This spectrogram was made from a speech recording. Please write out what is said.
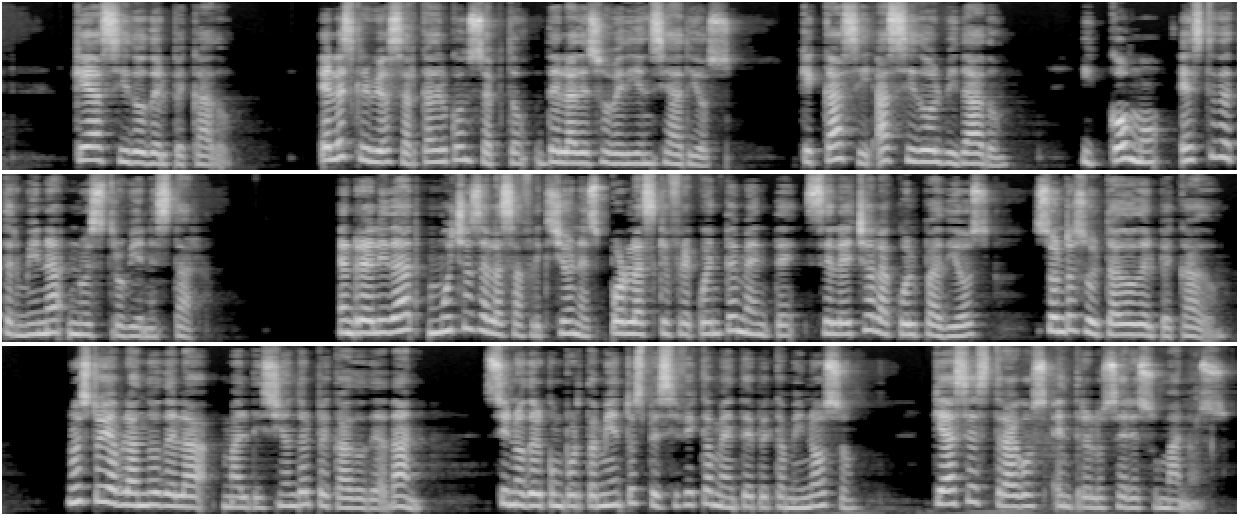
¿qué ha sido del pecado? Él escribió acerca del concepto de la desobediencia a Dios, que casi ha sido olvidado y cómo éste determina nuestro bienestar. En realidad, muchas de las aflicciones por las que frecuentemente se le echa la culpa a Dios son resultado del pecado. No estoy hablando de la maldición del pecado de Adán, sino del comportamiento específicamente pecaminoso que hace estragos entre los seres humanos.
